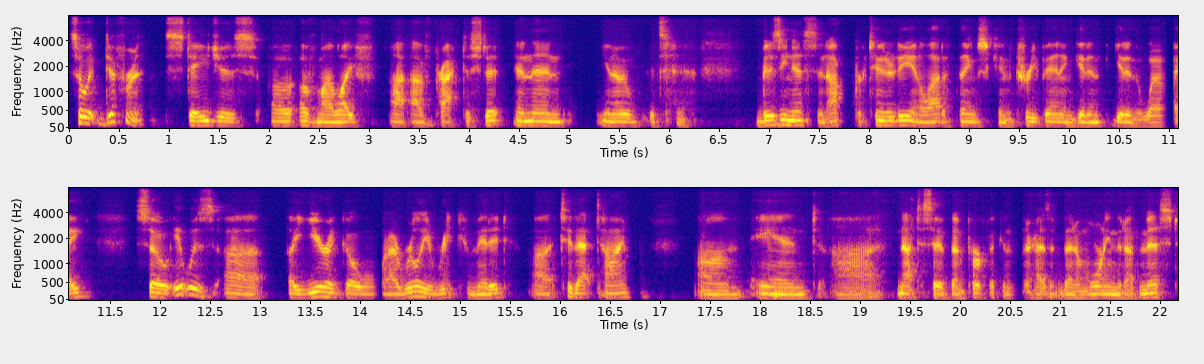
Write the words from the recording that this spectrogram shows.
So, at different stages of, of my life, I, have practiced it. And then, you know, it's busyness and opportunity, and a lot of things can creep in and get in, get in the way. So, it was uh, a year ago when I really recommitted uh, to that time. Um, and uh, not to say I've been perfect and there hasn't been a morning that I've missed,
